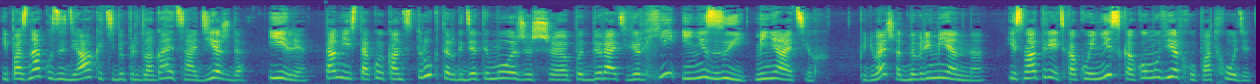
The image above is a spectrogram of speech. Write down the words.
и по знаку зодиака тебе предлагается одежда. Или там есть такой конструктор, где ты можешь э, подбирать верхи и низы, менять их, понимаешь, одновременно. И смотреть, какой низ к какому верху подходит.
